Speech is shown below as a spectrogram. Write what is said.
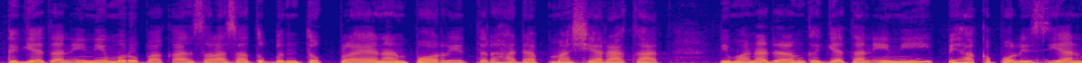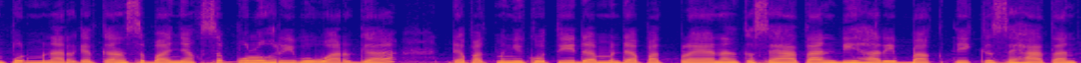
Kegiatan ini merupakan salah satu bentuk pelayanan Polri terhadap masyarakat, di mana dalam kegiatan ini pihak kepolisian pun menargetkan sebanyak 10.000 warga dapat mengikuti dan mendapat pelayanan kesehatan di Hari Bakti Kesehatan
